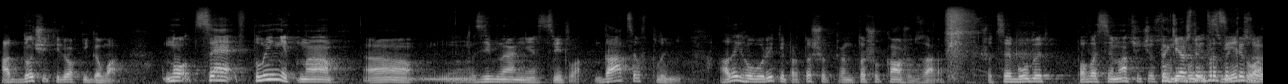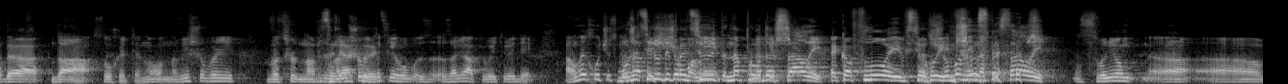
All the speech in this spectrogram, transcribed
а до 4 гігават. Ну, це вплине на а, з'являння світла. Да, це вплине. Але й говорити про те, що, те, що кажуть зараз, що це буде по 18 часов Так я ж тобі про це світла. кажу, да. Да, слухайте, ну навіщо ви Залякують. такі гов- з- залякуєте людей? Але хочу сказати, Може, ці люди що працюють вони на продаж написали, екофло і всього що вони написали в своєму а, а,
